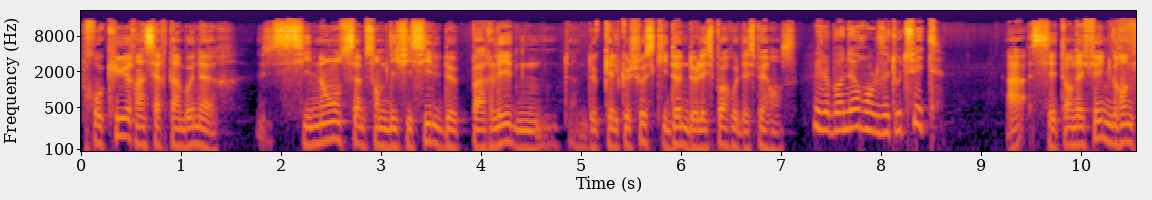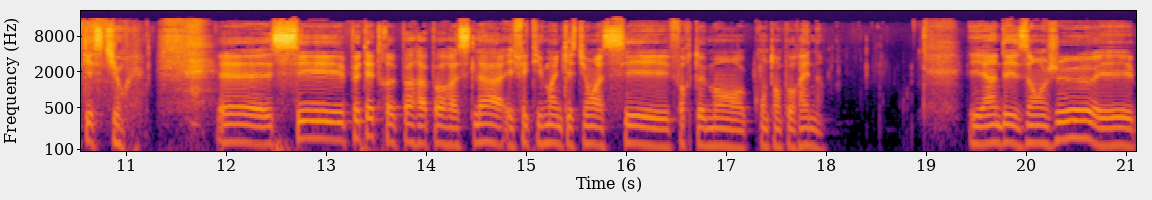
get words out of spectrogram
procure un certain bonheur. Sinon, ça me semble difficile de parler de quelque chose qui donne de l'espoir ou de l'espérance. Mais le bonheur, on le veut tout de suite. Ah, c'est en effet une grande question. Euh, c'est peut-être par rapport à cela effectivement une question assez fortement contemporaine. Et un des enjeux est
